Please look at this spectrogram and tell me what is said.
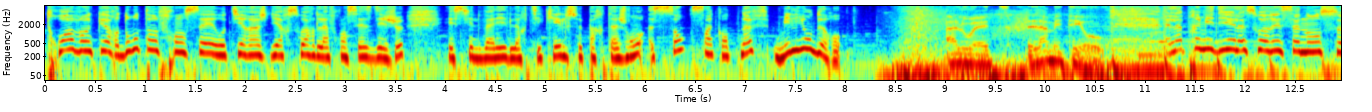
Trois vainqueurs, dont un Français au tirage d'hier soir de la Française des Jeux. Et s'ils valident leur ticket, ils se partageront 159 millions d'euros. Alouette, la météo. L'après-midi et la soirée s'annoncent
